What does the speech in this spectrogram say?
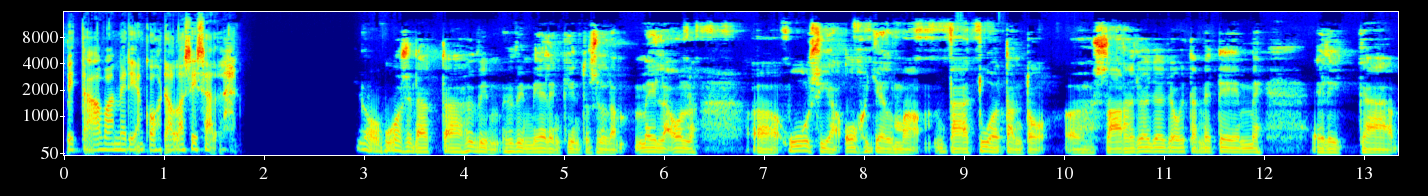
pitää avainmedian kohdalla sisällään? Joo, vuosi näyttää hyvin, hyvin mielenkiintoisella. Meillä on uusia ohjelma- tai tuotantosarjoja, joita me teemme. Eli uh,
